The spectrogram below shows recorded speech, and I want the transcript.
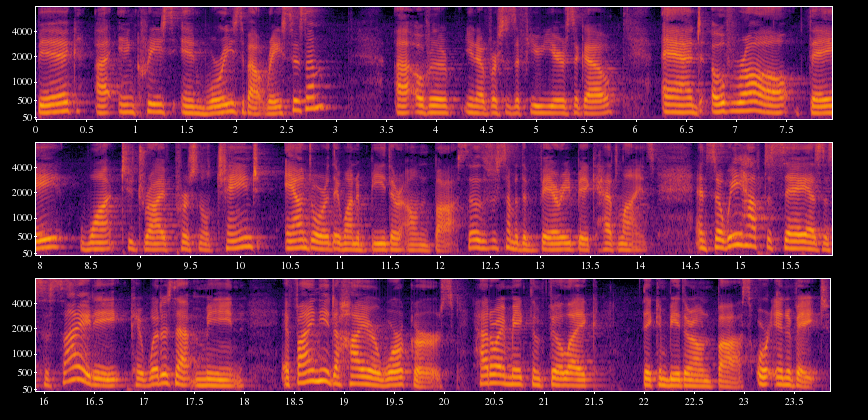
big uh, increase in worries about racism uh, over, you know, versus a few years ago. And overall, they want to drive personal change and or they want to be their own boss. Those are some of the very big headlines. And so we have to say as a society, okay, what does that mean? If I need to hire workers, how do I make them feel like they can be their own boss or innovate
